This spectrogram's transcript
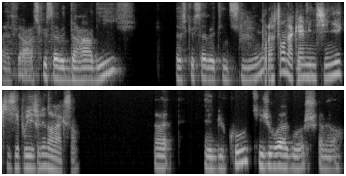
Est-ce que ça va être Berardi? Est-ce que ça va être Insigné Pour l'instant, on a quand même Insigné qui s'est positionné dans l'axe. Hein. Ouais. Et du coup, qui jouera à gauche alors?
